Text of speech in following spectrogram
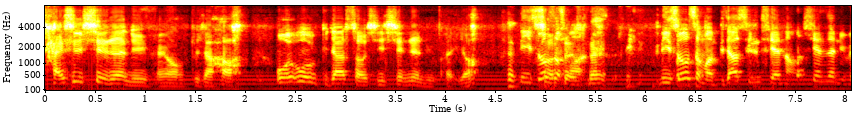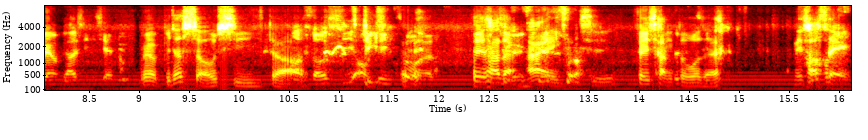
还是现任女朋友比较好，我我比较熟悉现任女朋友。你说什么？你说什么比较新鲜哦？现任女朋友比较新鲜，没有比较熟悉，对吧？哦，熟悉，我听错了。对他的爱是非常多的。你说谁？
